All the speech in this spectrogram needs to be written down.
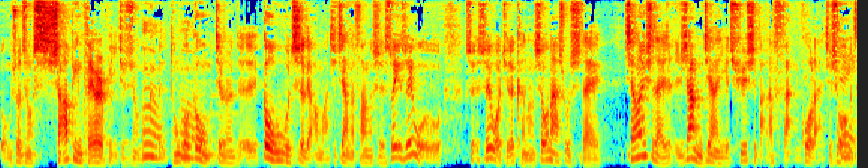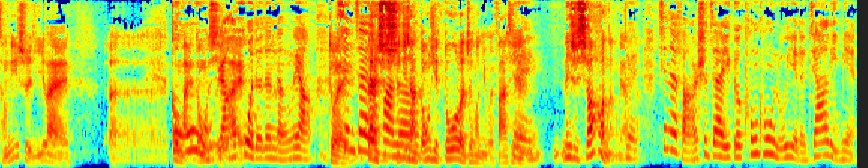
我们说这种 shopping therapy，就是这种、呃通过购这种呃购物治疗嘛，就这样的方式。所以，所以我所以所以我觉得可能收纳术是在相当于是在让这样一个趋势把它反过来，就是我们曾经是依赖。呃，购购买东西然后获得的能量。对，现在的但是话呢，实际上东西多了之后，你会发现那是消耗能量对的。，现在反而是在一个空空如也的家里面，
